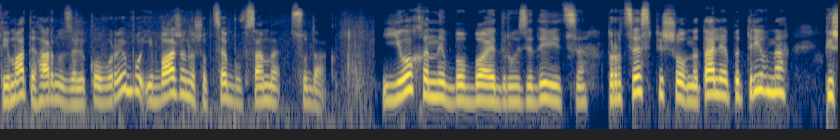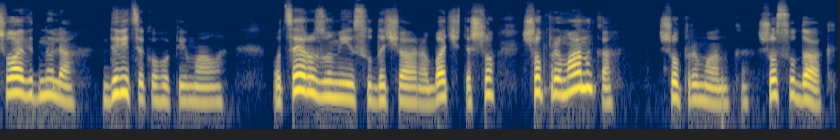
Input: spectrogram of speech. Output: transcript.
піймати гарну залікову рибу і бажано, щоб це був саме судак. Йоханий бабай, друзі, дивіться, процес пішов. Наталія Петрівна пішла від нуля. Дивіться, кого піймала. Оце я розумію судачара. Бачите, що, що приманка, що приманка, що судак.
